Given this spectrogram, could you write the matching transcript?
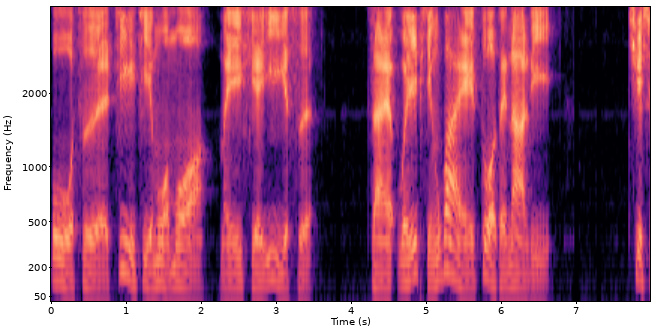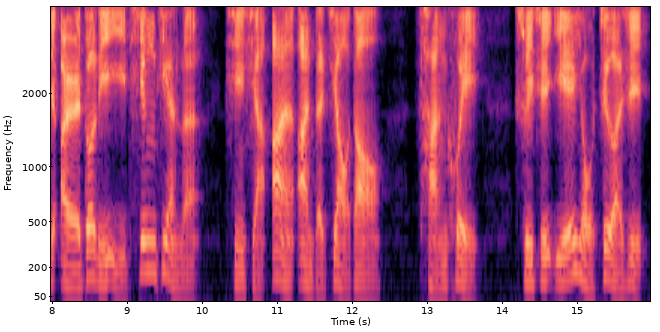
兀自寂寂默默，没些意思，在围屏外坐在那里，却是耳朵里已听见了，心下暗暗的叫道：“惭愧！谁知也有这日。”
